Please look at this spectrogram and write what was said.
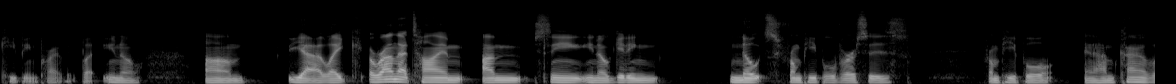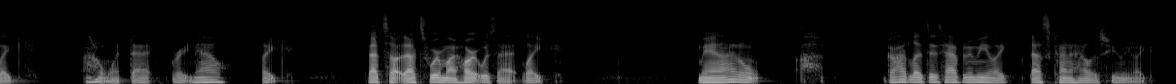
keeping private, but you know, um, yeah, like around that time, I'm seeing you know getting notes from people verses from people, and I'm kind of like, I don't want that right now. Like, that's how, that's where my heart was at. Like, man, I don't. God let this happen to me. Like, that's kind of how I was feeling. Like,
